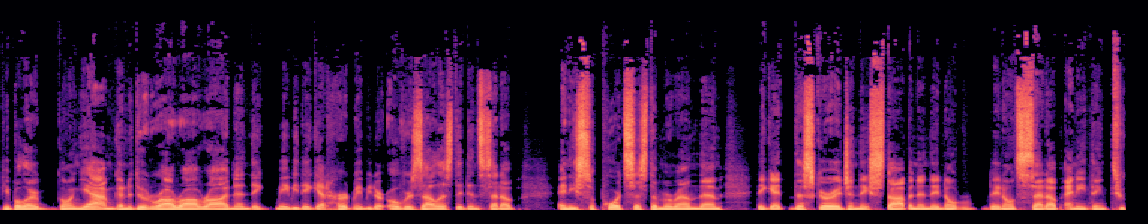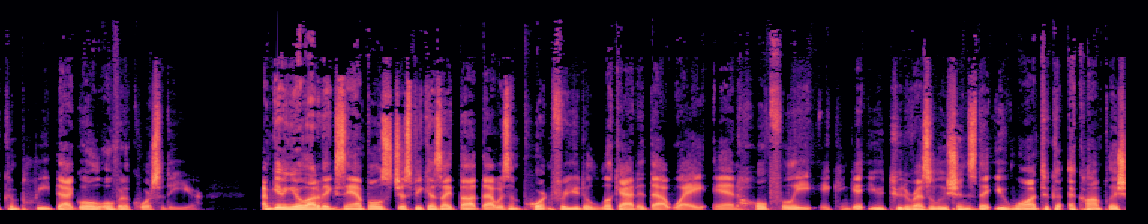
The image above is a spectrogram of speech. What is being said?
people are going, yeah, I'm going to do it raw, raw, raw. And then they maybe they get hurt. Maybe they're overzealous. They didn't set up any support system around them. They get discouraged and they stop and then they don't they don't set up anything to complete that goal over the course of the year. I'm giving you a lot of examples just because I thought that was important for you to look at it that way. And hopefully it can get you to the resolutions that you want to accomplish.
